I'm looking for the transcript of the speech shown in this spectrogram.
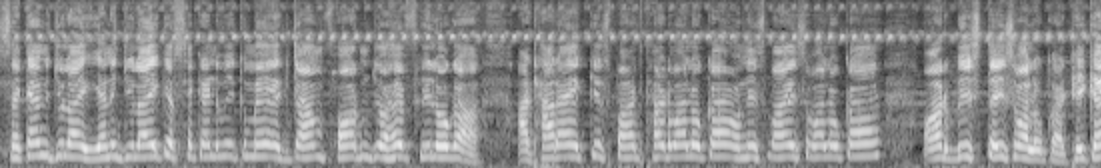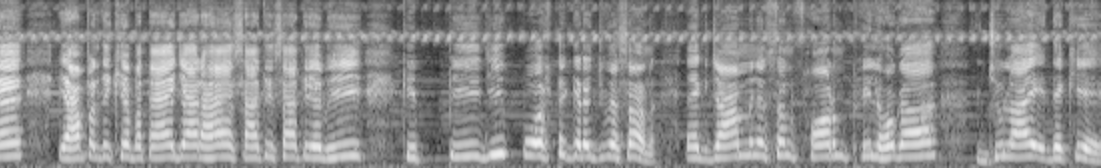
सेकेंड जुलाई, यानी जुलाई के सेकेंड वीक में एग्ज़ाम फॉर्म जो है फिल होगा। अठारह, इक्कीस पार्ट थर्ड वालों का, उन्नीस बाईस वालों का और बीस तेईस वालों का, ठीक है? यहाँ पर देखिए बताया जा रहा है, साथ ही साथ ये भी कि PG post graduation examination form fill होगा जुलाई, देखिए,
